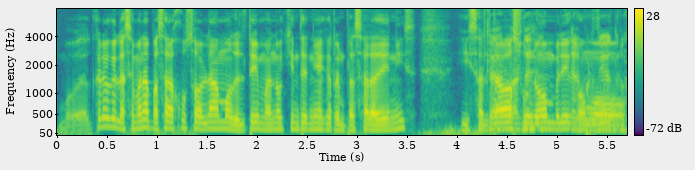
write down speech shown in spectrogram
uh, creo que la semana pasada justo hablábamos del tema, ¿no? ¿Quién tenía que reemplazar a Denis? Y saltaba su nombre como,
